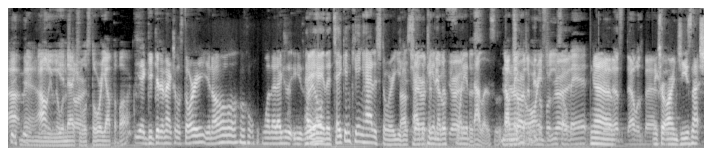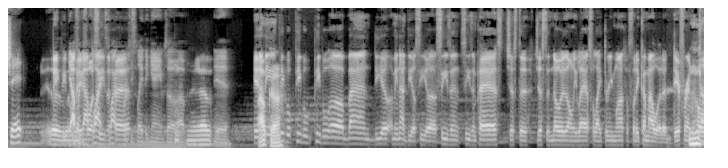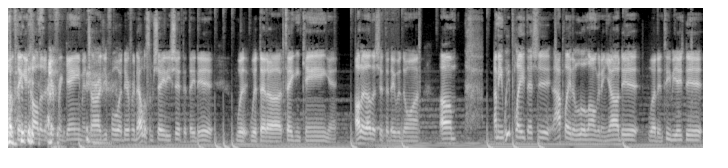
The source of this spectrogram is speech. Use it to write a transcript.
Ah, man, I don't even know where an to actual start. story out the box. yeah, get get an actual story. You know, one that actually he's hey, real. hey, the Taken King had a story. You Stop just had to pay another people. Forty dollars. Not make the charging people for- RNG so right. bad. Yeah, that's that was bad. make sure RNG's not shit. Make people Yeah, I forgot for a Flack, season Flack pass. actually played the game, so uh, Yeah. yeah. Yeah, I mean, Okay. people, people, people, uh, buying DL. I mean, not DLC, uh, season, season pass, just to, just to know it only lasts for like three months before they come out with a different whole thing and call it a different game and charge you for a different. That was some shady shit that they did with, with that, uh, Taken King and all that other shit that they were doing. Um, I mean, we played that shit. I played it a little longer than y'all did, well, than TBH did,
